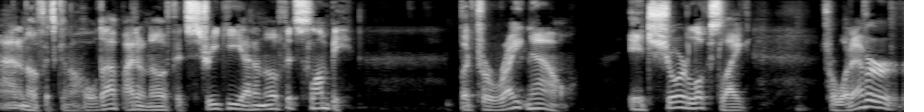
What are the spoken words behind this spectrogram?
I don't know if it's going to hold up. I don't know if it's streaky. I don't know if it's slumpy. But for right now, it sure looks like for whatever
